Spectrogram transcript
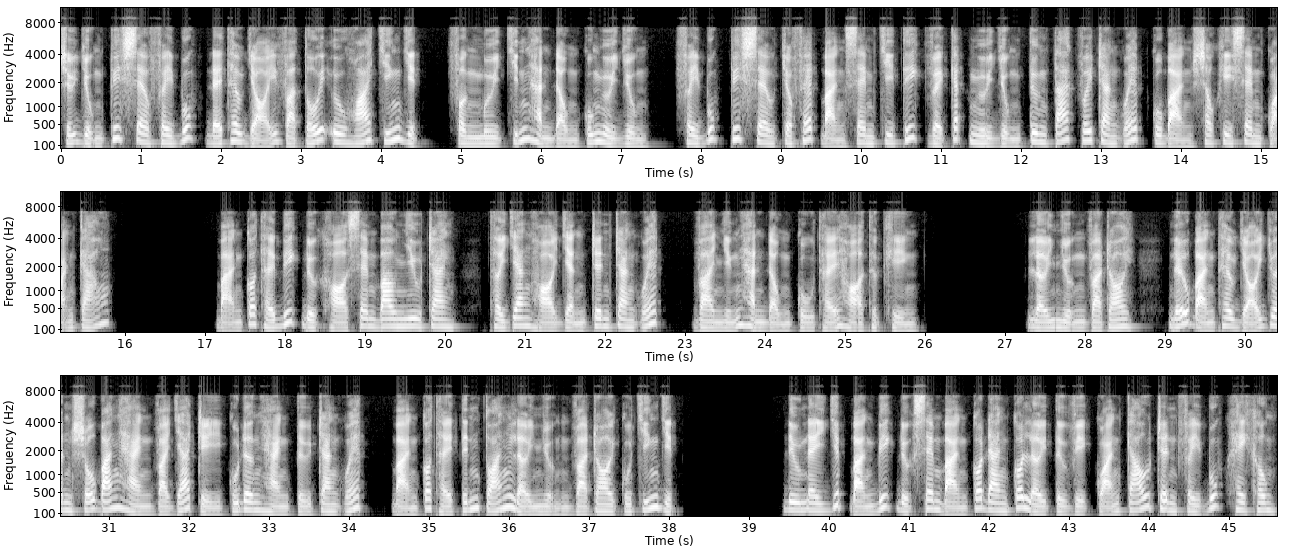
Sử dụng Pixel Facebook để theo dõi và tối ưu hóa chiến dịch. Phần 19 Hành động của người dùng Facebook Pixel cho phép bạn xem chi tiết về cách người dùng tương tác với trang web của bạn sau khi xem quảng cáo. Bạn có thể biết được họ xem bao nhiêu trang, thời gian họ dành trên trang web và những hành động cụ thể họ thực hiện. Lợi nhuận và ROI nếu bạn theo dõi doanh số bán hàng và giá trị của đơn hàng từ trang web, bạn có thể tính toán lợi nhuận và ROI của chiến dịch. Điều này giúp bạn biết được xem bạn có đang có lời từ việc quảng cáo trên Facebook hay không.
